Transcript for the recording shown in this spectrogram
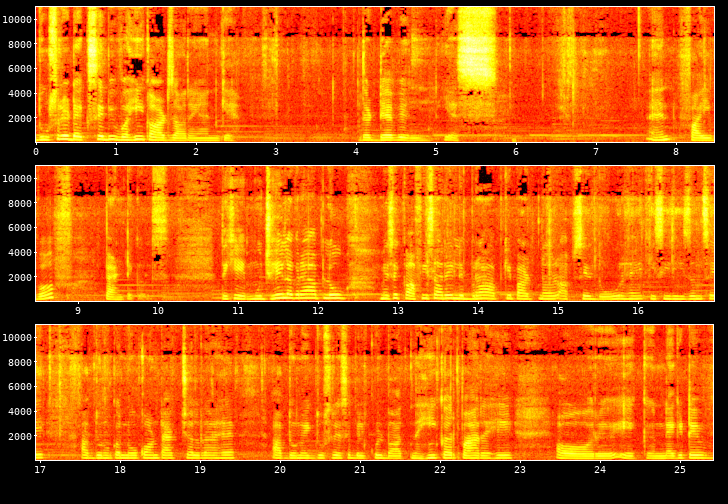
दूसरे डेक से भी वही कार्ड्स आ रहे हैं इनके। The devil yes and five of pentacles देखिए, मुझे लग रहा है आप लोग में से काफ़ी सारे लिब्रा आपके पार्टनर आपसे दूर हैं किसी रीज़न से। आप दोनों का नो कांटेक्ट चल रहा है। आप दोनों एक दूसरे से बिल्कुल बात नहीं कर पा रहे। और एक नेगेटिव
